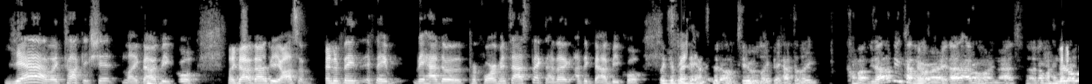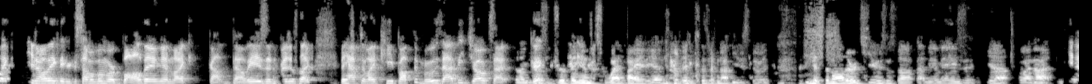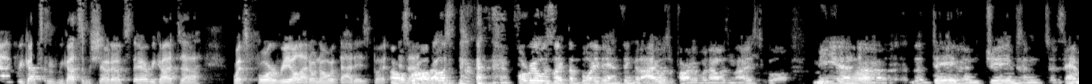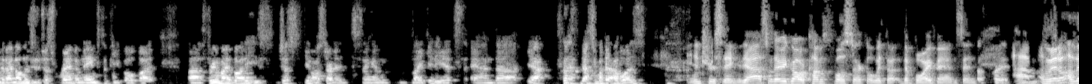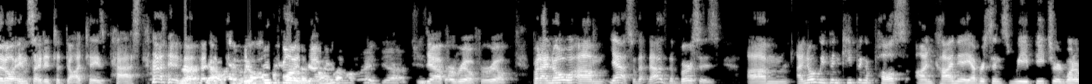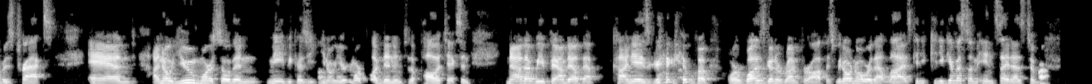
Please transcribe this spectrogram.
Yeah, like talking shit. Like that would be cool. Like that that would be awesome. And if they if they they had the performance aspect, I think I think that'd be cool. Like if they danced it out too, like they have to like come up. That'll be kind of all right. I, I don't mind that. I don't mind. They that. like you know, like they, some of them are balding and like got bellies, and they're just like they have to like keep up the moves. That'd be jokes. I, like just dripping in sweat by the end of it because they're not used to it, missing all their cues and stuff. That'd be amazing. Yeah, why not? Yeah, we got some. We got some shout outs there. We got. uh What's for real? I don't know what that is, but oh, is bro, that, that was for real was like the boy band thing that I was a part of when I was in high school me and uh, the Dave and James and Zamet, I know those are just random names to people, but uh, three of my buddies just you know started singing like idiots, and uh, yeah, that's what that was. Interesting. Yeah. So there you go. It comes full circle with the, the boy bands and right. um, a little a little insight into Dante's past. that, yeah, right. we all level, right? Yeah. Jesus yeah, for real, for real. But I know, um, yeah. So that that was the verses. Um, I know we've been keeping a pulse on Kanye ever since we featured one of his tracks and I know you more so than me because you know you're more plugged in into the politics. And now that we found out that Kanye is Kanye's or was going to run for office, we don't know where that lies. Can you can you give us some insight as to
